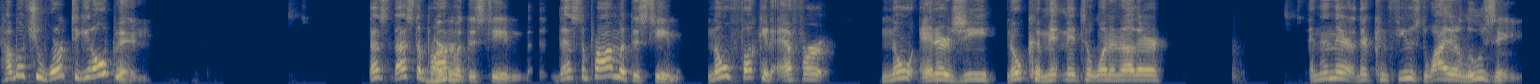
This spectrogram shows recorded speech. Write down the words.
How about you work to get open? That's that's the problem with this team. That's the problem with this team. No fucking effort, no energy, no commitment to one another. And then they're they're confused why they're losing.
